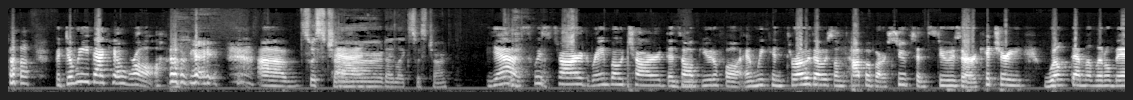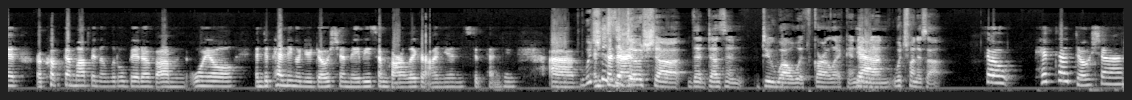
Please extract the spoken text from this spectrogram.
but don't eat that kale raw, okay? Um, Swiss chard, I like Swiss chard. Yeah, Swiss chard, rainbow chard, that's mm-hmm. all beautiful. And we can throw those on top of our soups and stews or our khichdi, wilt them a little bit, or cook them up in a little bit of um, oil. And depending on your dosha, maybe some garlic or onions, depending. Uh, Which is so the that, dosha that doesn't do well with garlic and yeah. onion? Which one is that? So Pitta dosha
